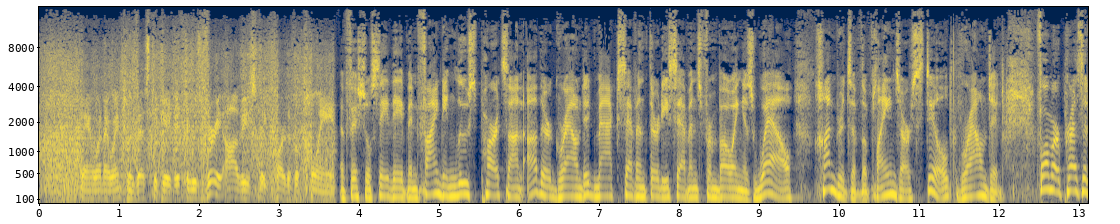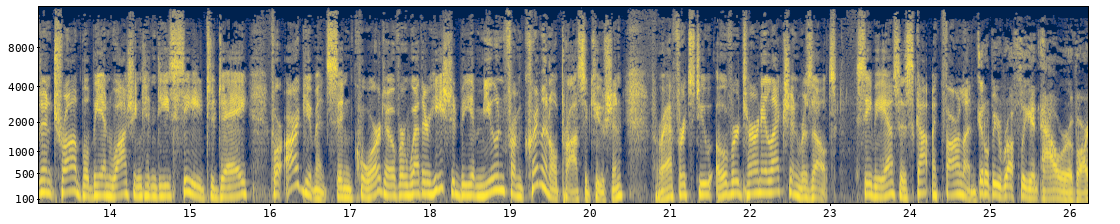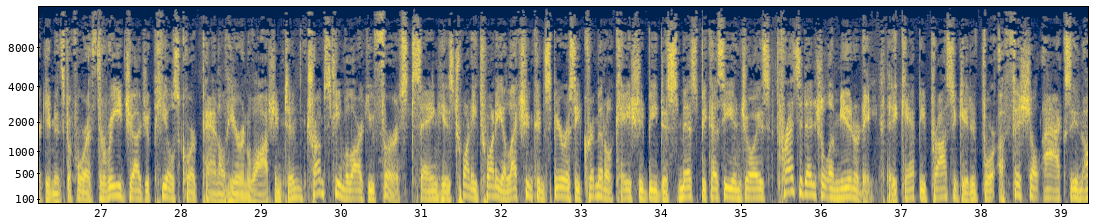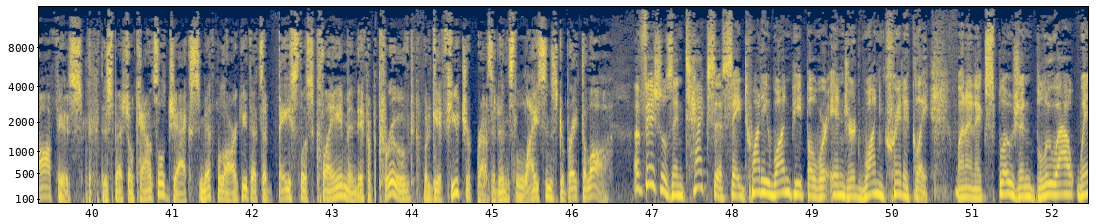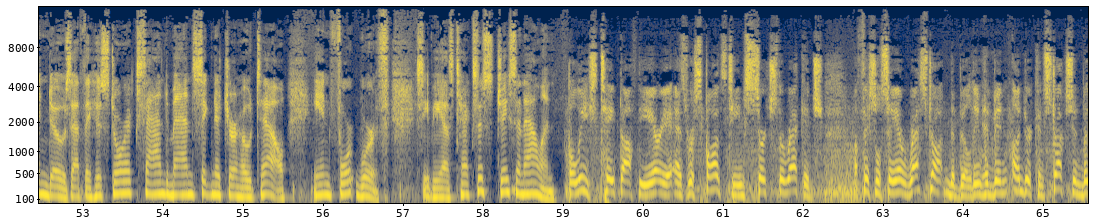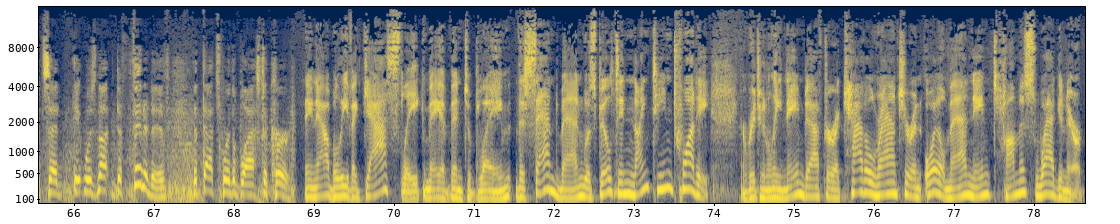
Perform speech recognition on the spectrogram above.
And when I went to investigate it, it was very obviously part of a plane. Officials say they've been finding loose parts on other grounded MAX 737s from Boeing as well. Hundreds of the planes are still grounded. Former President Trump will be in Washington, D.C. today for arguments in court over whether he should be immune from criminal prosecution for efforts to overturn election results. CBS's Scott McFarland. It'll be roughly an hour of arguments before a three judge appeals court panel here in Washington. Trump's team will argue first, saying his 2020 election conspiracy criminal case should be dismissed because he enjoys presidential immunity, that he can't be prosecuted for official acts in office. The special counsel, Jack Smith, will argue that's a baseless claim and, if approved, would give future presidents license to break the law. Officials in Texas say 21 people were injured, one critically, when an explosion blew out windows at the historic Sandman Signature Hotel in Fort Worth. CBS Texas, Jason Allen. Police taped off the area as response teams searched the wreckage. Officials say a restaurant in the building had been under construction, but said it was not definitive that that's where the blast occurred. They now believe a gas leak may have been to blame. The Sandman was built in 1920, originally named after a cattle rancher and oil man named Thomas Waggoner.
